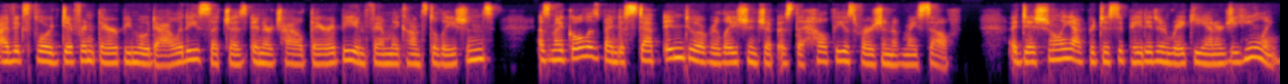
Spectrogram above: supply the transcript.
I've explored different therapy modalities, such as inner child therapy and family constellations, as my goal has been to step into a relationship as the healthiest version of myself. Additionally, I've participated in Reiki energy healing.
